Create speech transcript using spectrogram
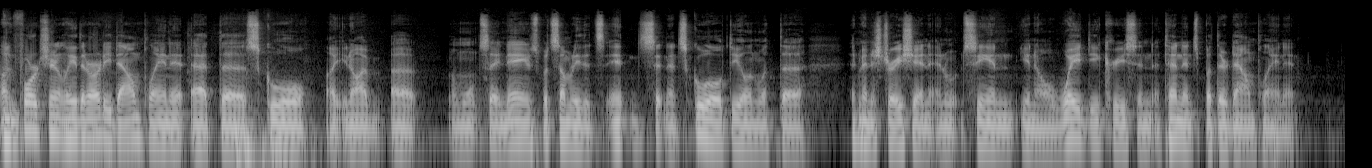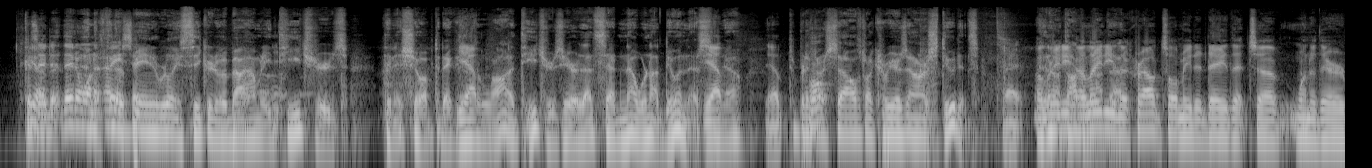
Unfortunately, they're already downplaying it at the school. Uh, you know, I uh, I won't say names, but somebody that's in, sitting at school dealing with the administration and seeing you know a way decrease in attendance, but they're downplaying it because they, they don't want to and, face and they're it. being really secretive about how many teachers didn't show up today. Because Yep. there's a lot of teachers here that said, "No, we're not doing this." Yep. You know, Yep. to protect ourselves, our careers, and our students. Right. A And they're not lady, a lady in the crowd told me today that uh, one of their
